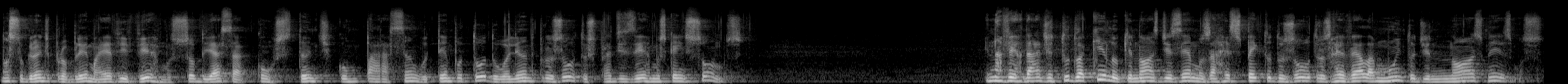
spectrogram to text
Nosso grande problema é vivermos sob essa constante comparação o tempo todo, olhando para os outros para dizermos quem somos. E, na verdade, tudo aquilo que nós dizemos a respeito dos outros revela muito de nós mesmos.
